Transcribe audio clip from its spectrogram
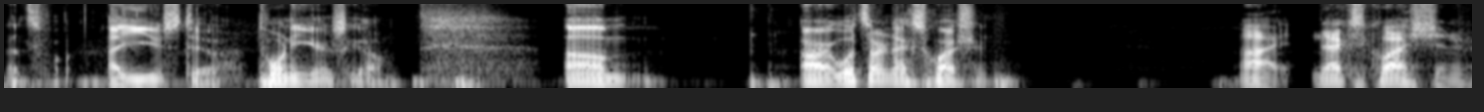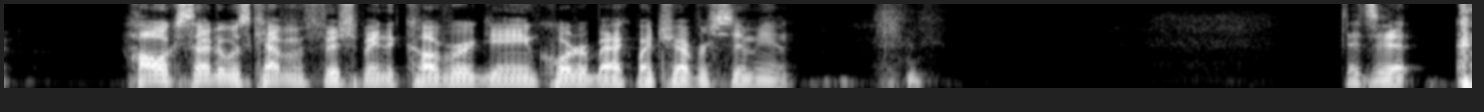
That's fine. I used to twenty years ago. Um, all right. What's our next question? All right, next question. How excited was Kevin Fishbain to cover a game quarterback by Trevor Siemian? That's it. I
